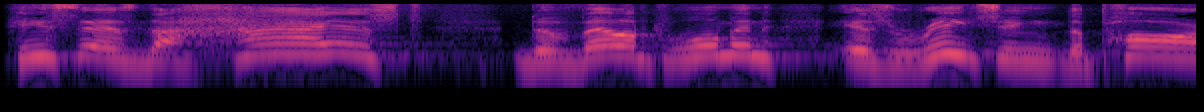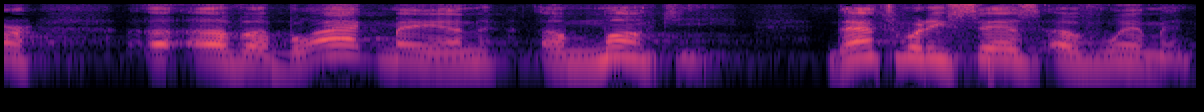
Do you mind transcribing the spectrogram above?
He says the highest developed woman is reaching the par uh, of a black man, a monkey. That's what he says of women.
